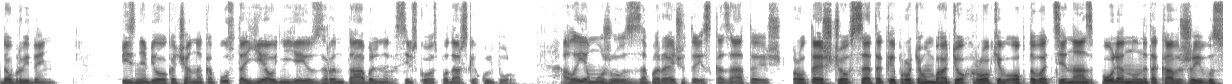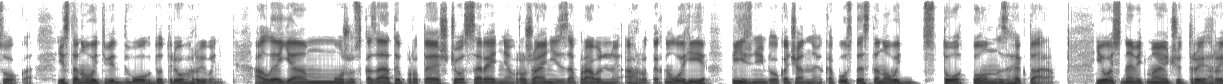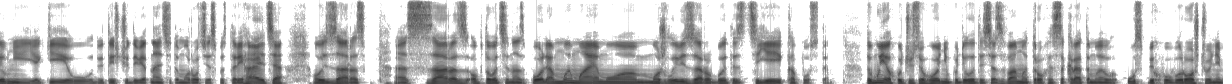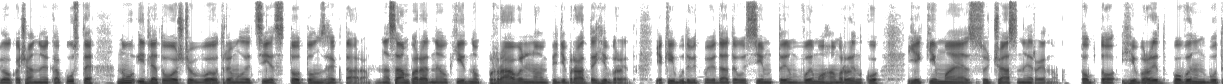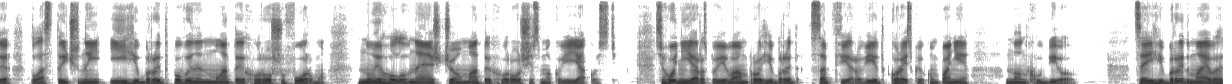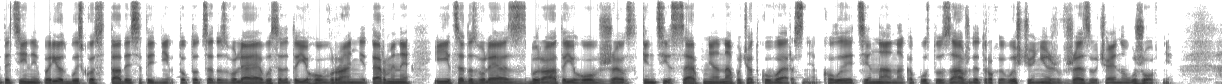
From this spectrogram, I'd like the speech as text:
Добрий день. Пізня білокачанна капуста є однією з рентабельних сільськогосподарських культур. Але я можу заперечити і сказати про те, що все-таки протягом багатьох років оптова ціна з поля ну не така вже й висока, і становить від 2 до 3 гривень. Але я можу сказати про те, що середня врожайність за правильної агротехнології пізньої білокачанної капусти становить 100 тонн з гектара. І ось навіть маючи 3 гривні, які у 2019 році спостерігаються, ось зараз, е, зараз оптова ціна з поля, ми маємо можливість заробити з цієї капусти. Тому я хочу сьогодні поділитися з вами трохи секретами успіху вирощування білокачанної капусти. Ну і для того, щоб ви отримали ці 100 тонн з гектара. Насамперед необхідно правильно підібрати гібрид, який буде відповідати усім тим вимогам ринку, які має сучасний ринок. Тобто гібрид повинен бути пластичний, і гібрид повинен мати хорошу форму. Ну і головне, що мати хороші смакові якості. Сьогодні я розповім вам про гібрид Сапфір від корейської компанії Nonhubio. Цей гібрид має вегетаційний період близько 110 днів, тобто це дозволяє висадити його в ранні терміни, і це дозволяє збирати його вже в кінці серпня на початку вересня, коли ціна на капусту завжди трохи вища, ніж вже звичайно у жовтні.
